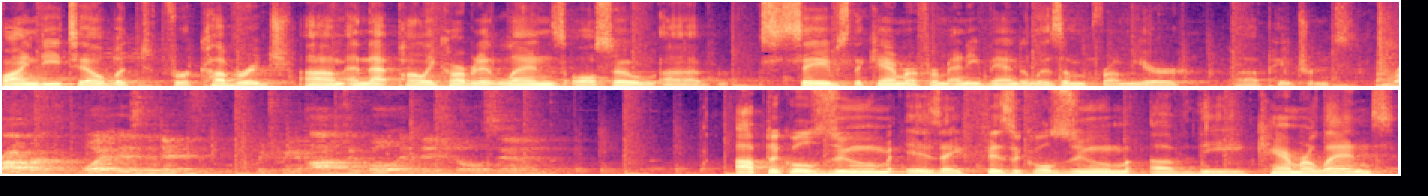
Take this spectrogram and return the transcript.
fine detail, but for coverage. Um, and that polycarbonate lens also uh, saves the camera from any vandalism from your uh, patrons. Robert, what is the difference between optical and digital zoom? Optical zoom is a physical zoom of the camera lens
